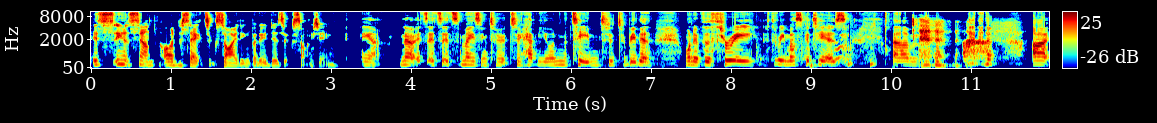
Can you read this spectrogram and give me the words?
it's, it sounds odd to say it's exciting, but it is exciting. Yeah no, it's it's it's amazing to to have you on the team to, to be the one of the three three musketeers. Um, I,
